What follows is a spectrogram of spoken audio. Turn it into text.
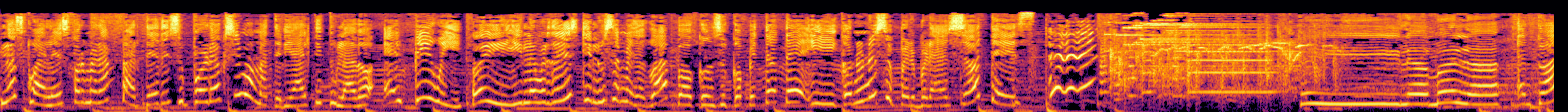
los cuales formarán parte de su próximo material titulado El Peewee. Uy, y la verdad es que luce mega guapo con su copetote y con unos super brazotes. ¡Ay, En todas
